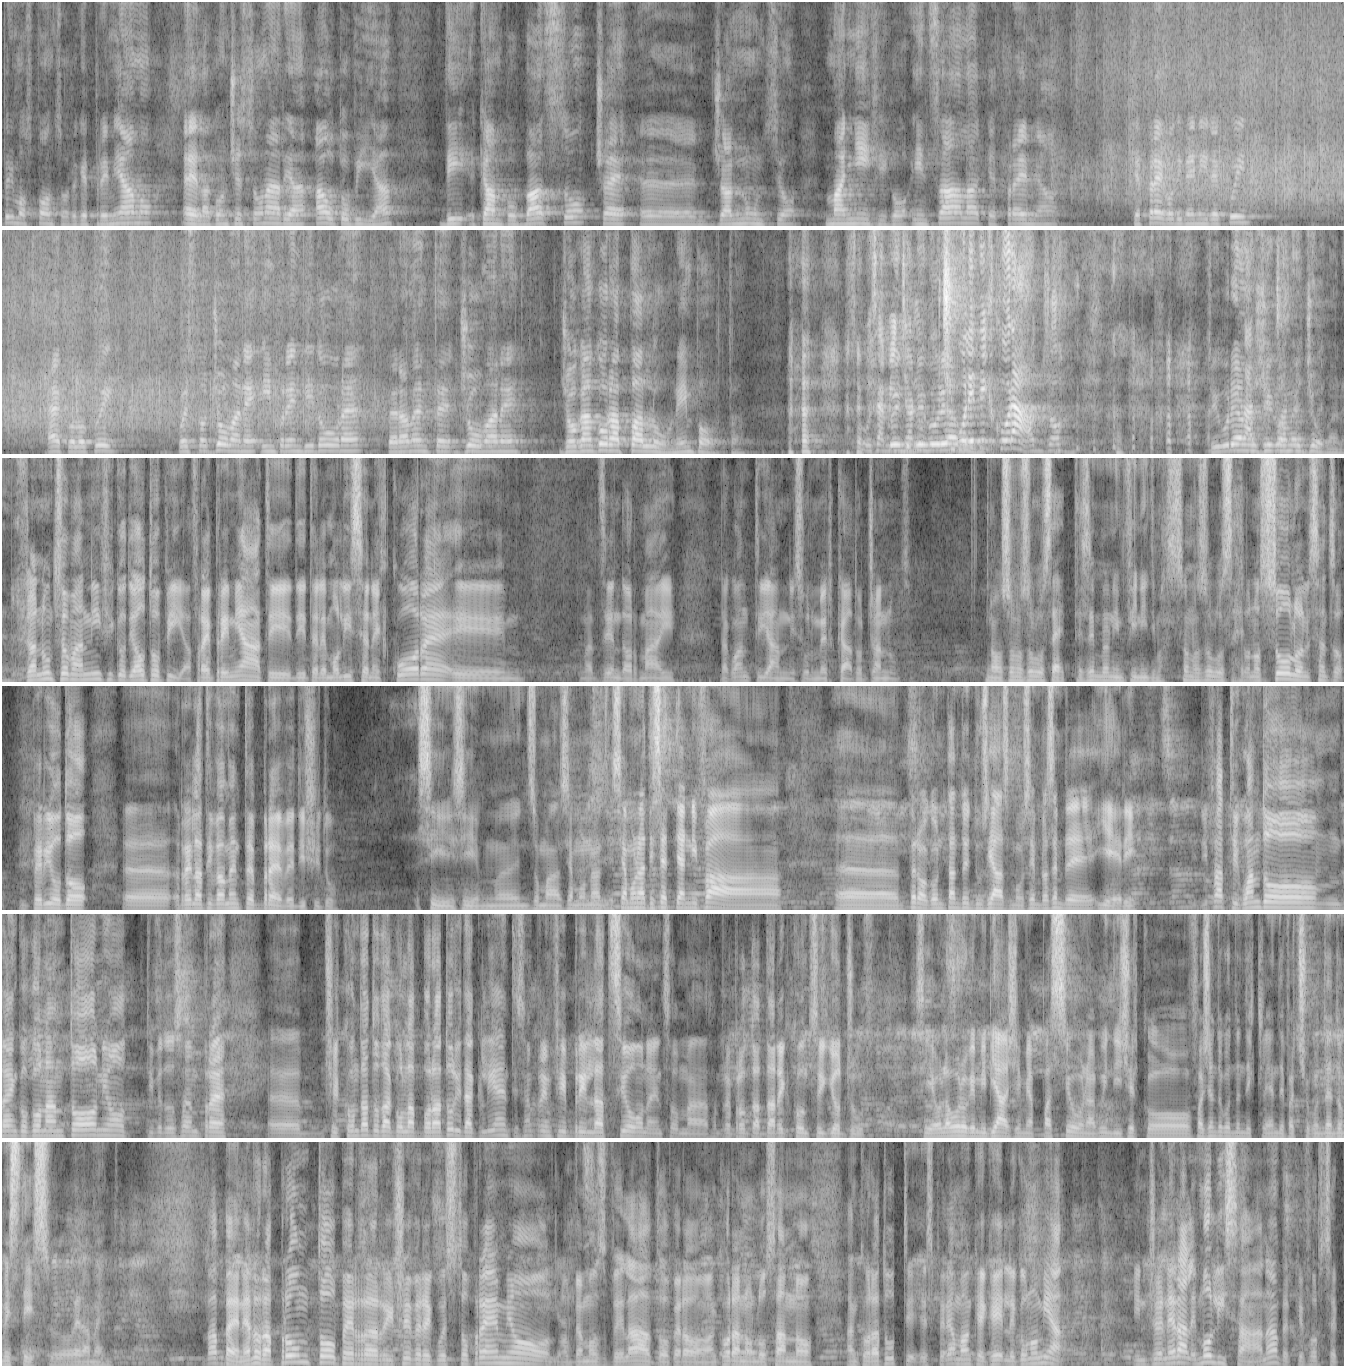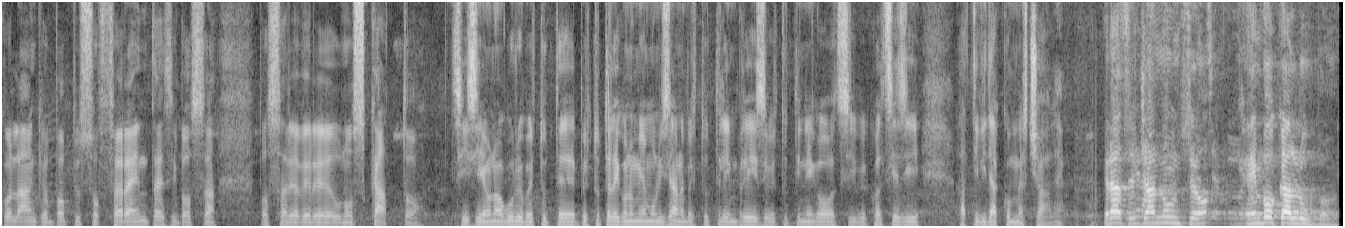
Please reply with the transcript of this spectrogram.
primo sponsor che premiamo è la concessionaria Autovia di Campobasso, c'è eh, Giannunzio Magnifico in sala che premia, che prego di venire qui. Eccolo qui, questo giovane imprenditore, veramente giovane, gioca ancora a pallone, in porta. Scusami Giannunzio, ci volete il coraggio? Figuriamoci come giovane. Giannunzio Magnifico di Autopia, fra i premiati di Telemolise nel cuore e un'azienda ormai da quanti anni sul mercato, Giannunzio? No, sono solo sette, sembrano infiniti, ma sono solo sette. Sono solo, nel senso, un periodo eh, relativamente breve, dici tu? Sì, sì, mm, insomma, siamo nati, siamo nati sette anni fa, eh, però con tanto entusiasmo, sembra sempre ieri. Difatti, quando vengo con Antonio, ti vedo sempre eh, circondato da collaboratori, da clienti, sempre in fibrillazione, insomma, sempre pronto a dare il consiglio giusto. Sì, è un lavoro che mi piace, mi appassiona, quindi cerco, facendo contento il cliente, faccio contento me stesso, veramente. Va bene, allora pronto per ricevere questo premio, l'abbiamo svelato però ancora non lo sanno ancora tutti e speriamo anche che l'economia in generale molisana, perché forse è quella anche un po' più sofferente, si possa, possa riavere uno scatto. Sì, sì, è un augurio per, tutte, per tutta l'economia molisana, per tutte le imprese, per tutti i negozi, per qualsiasi attività commerciale. Grazie Giannunzio e in bocca al lupo.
